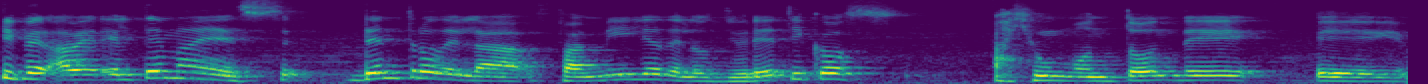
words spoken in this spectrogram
Sí, pero a ver, el tema es, dentro de la familia de los diuréticos hay un montón de eh,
